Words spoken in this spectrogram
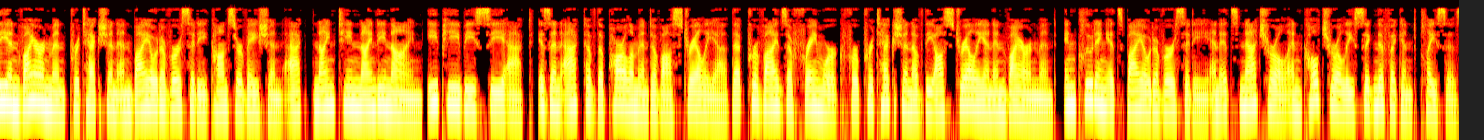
The Environment Protection and Biodiversity Conservation Act 1999 EPBC Act is an act of the Parliament of Australia that provides a framework for protection of the Australian environment, including its biodiversity and its natural and culturally significant places.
